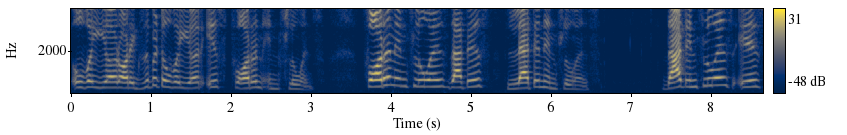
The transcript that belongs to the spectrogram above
over here or exhibit over here is foreign influence. Foreign influence that is latin influence. That influence is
